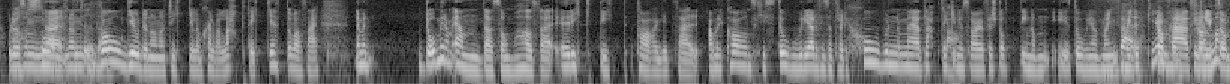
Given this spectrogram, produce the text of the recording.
och det var som när någon Vogue gjorde någon artikel om själva lapptäcket och var så här, nej men de är de enda som har så riktigt tagit så här, amerikansk historia, det finns en tradition med lapptäcken ja. i USA, har jag förstått inom historien, att man Verkligen har gjort de här från liksom,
